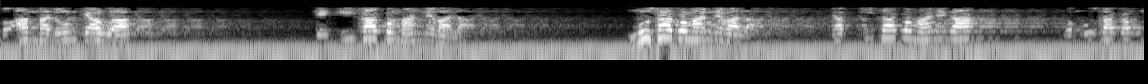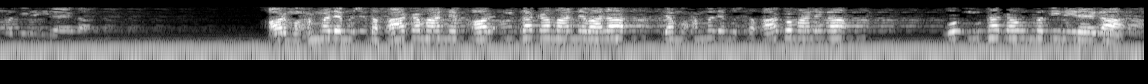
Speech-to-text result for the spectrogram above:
تو اب معلوم کیا ہوا کہ عیسا کو ماننے والا موسا کو ماننے والا، جب عیسا کو مانے گا تو موسا کا امتی نہیں رہے گا۔ اور محمد مصطفیٰ کا ماننے، اور عیسا کا ماننے والا جب محمد مصطفیٰ کو مانے گا وہ عیسا کا امتی نہیں رہے گا۔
